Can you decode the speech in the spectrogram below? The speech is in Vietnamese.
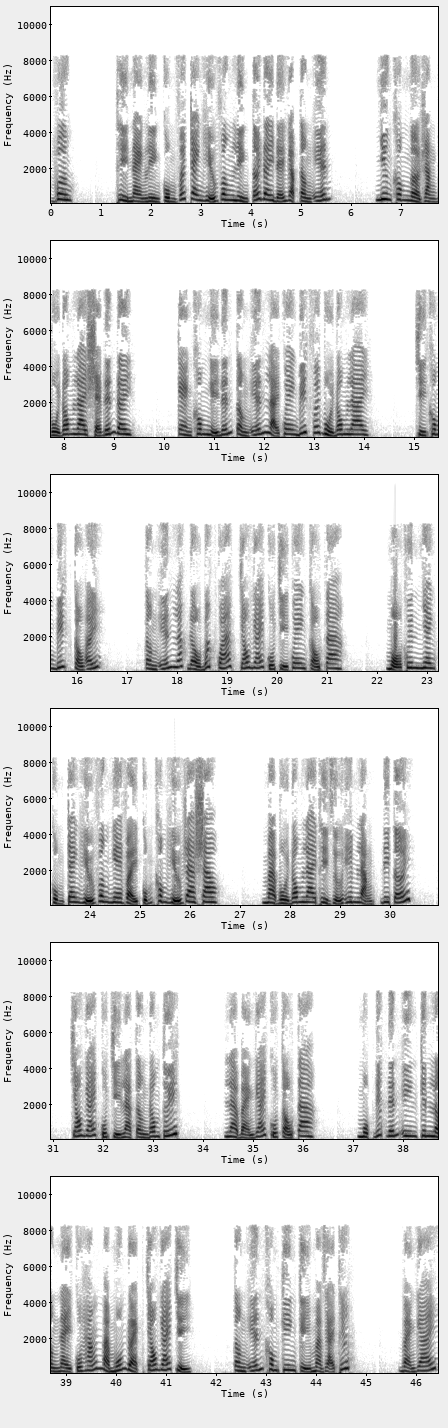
Vâng. Thì nàng liền cùng với Trang Hiểu Vân liền tới đây để gặp Tần Yến. Nhưng không ngờ rằng Bùi Đông Lai sẽ đến đây. Càng không nghĩ đến Tần Yến lại quen biết với Bùi Đông Lai. Chị không biết cậu ấy. Tần Yến lắc đầu bất quá, cháu gái của chị quen cậu ta. Mộ khuyên nhan cùng Trang Hiểu Vân nghe vậy cũng không hiểu ra sao. Mà Bùi Đông Lai thì giữ im lặng, đi tới. Cháu gái của chị là Tần Đông Tuyết. Là bạn gái của cậu ta. Mục đích đến Yên Kinh lần này của hắn mà muốn đoạt cháu gái chị. Tần Yến không kiên kỵ mà giải thích. Bạn gái.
